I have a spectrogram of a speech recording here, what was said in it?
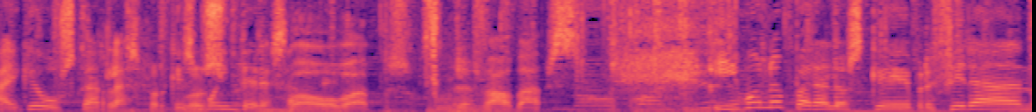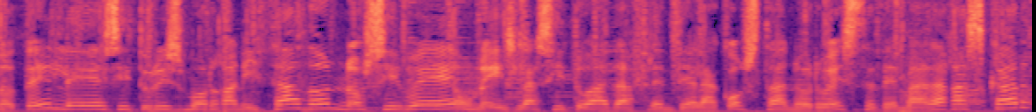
Hay que buscarlas porque es Los muy interesante. baobabs. Los baobabs. Y bueno, para los que prefieran hoteles y turismo organizado, Nosibé, una isla situada frente a la costa noroeste de Madagascar,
